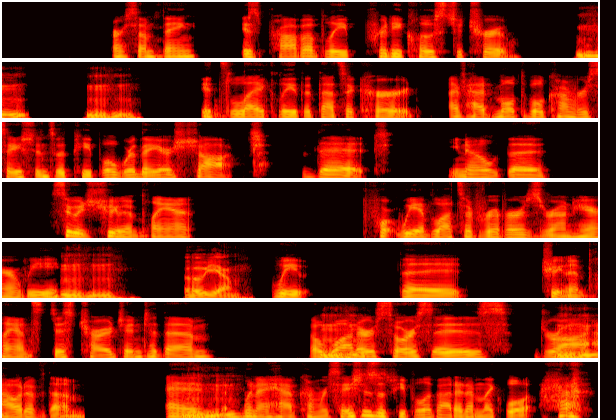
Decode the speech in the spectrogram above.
or something is probably pretty close to true. Mm-hmm. Mm-hmm. It's likely that that's occurred. I've had multiple conversations with people where they are shocked that, you know, the sewage treatment plant we have lots of rivers around here. We mm-hmm. oh yeah we the treatment plants discharge into them. The mm-hmm. water sources draw mm-hmm. out of them. And mm-hmm. when I have conversations with people about it, I'm like, well, ha-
